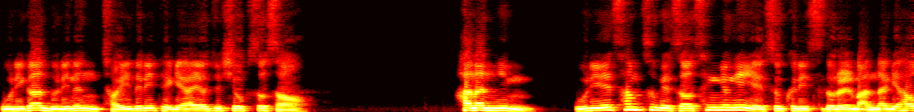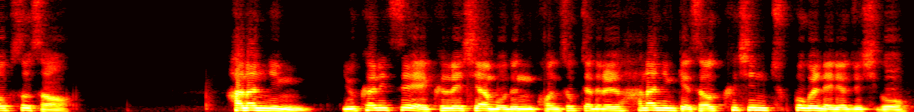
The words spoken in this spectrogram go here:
우리가 누리는 저희들이 되게 하여 주시옵소서. 하나님, 우리의 삶 속에서 생명의 예수 그리스도를 만나게 하옵소서. 하나님, 유카리스 에클레시아 모든 권속자들을 하나님께서 크신 축복을 내려주시고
